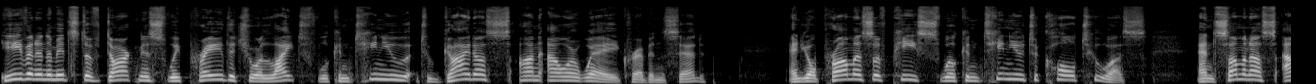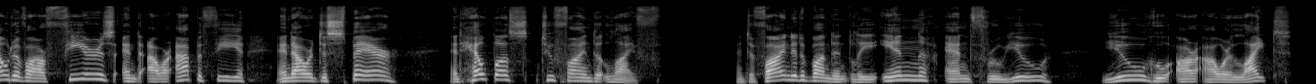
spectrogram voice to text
Even in the midst of darkness, we pray that your light will continue to guide us on our way, Crebbin said, and your promise of peace will continue to call to us and summon us out of our fears and our apathy and our despair and help us to find life and to find it abundantly in and through you you who are our light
